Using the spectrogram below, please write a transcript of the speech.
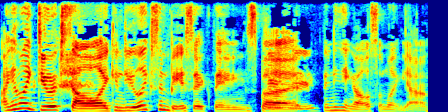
i can like do excel i can do like some basic things but mm-hmm. anything else i'm like yeah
